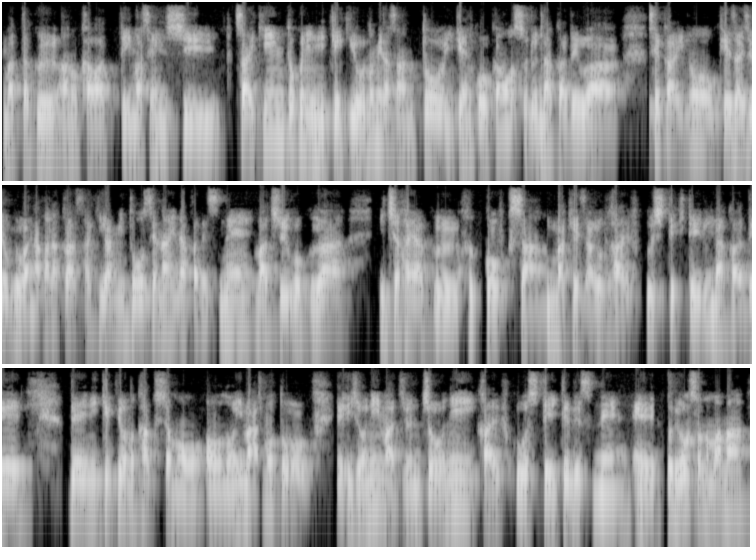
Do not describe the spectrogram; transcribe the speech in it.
全くあの変わっていませんし、最近特に日系企業の皆さんと意見交換をする中では、世界の経済状況がなかなか先が見通せない中ですね、まあ、中国がいち早く復興、復産、まあ、経済を回復してきている中で、で日系企業の各社もあの今、足元え非常に今順調に回復をしていてですね、えそれをそのまま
